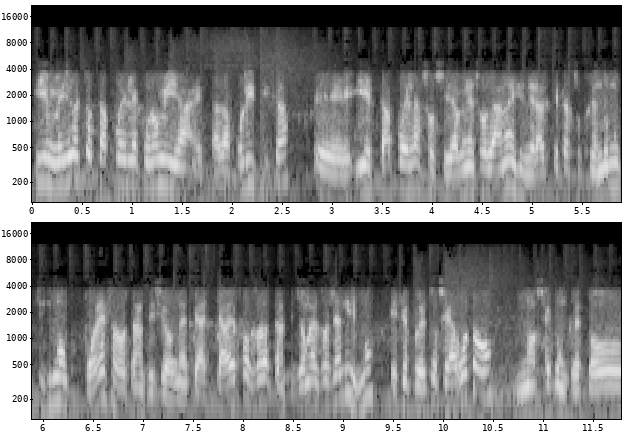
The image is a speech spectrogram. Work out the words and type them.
y en medio de esto está pues la economía, está la política, eh, y está pues la sociedad venezolana en general que está sufriendo muchísimo por esas dos transiciones. O sea, Chávez forzó la transición al socialismo, ese proyecto se agotó, no se concretó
